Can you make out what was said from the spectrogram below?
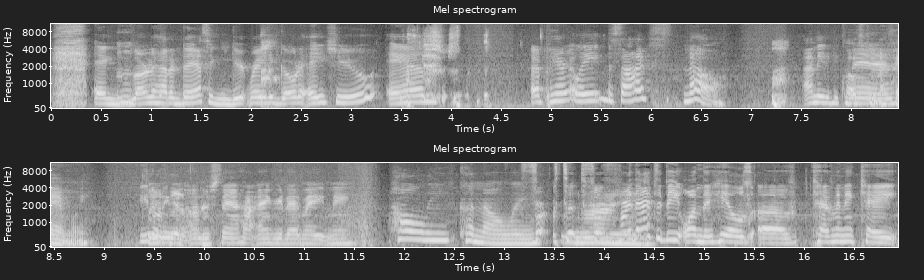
and learning how to dance. He can get ready to go to HU, and apparently decides no, I need to be close to my family. You don't even understand how angry that made me. Holy cannoli! For, to, for, for that to be on the heels of Kevin and Kate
